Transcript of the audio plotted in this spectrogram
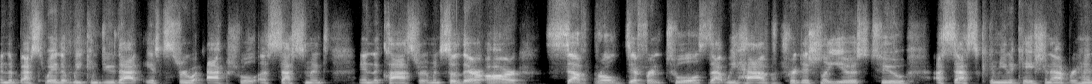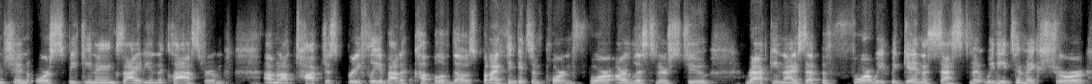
And the best way that we can do that is through actual assessment in the classroom. And so there are several different tools that we have traditionally used to assess communication apprehension or speaking anxiety in the classroom. Um, and I'll talk just briefly about a couple of those, but I think it's important for our listeners to recognize that before we begin assessment, we need to make sure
